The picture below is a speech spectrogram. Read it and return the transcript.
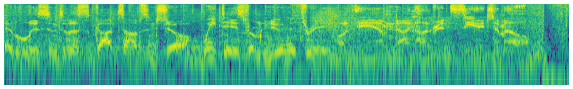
and listen to The Scott Thompson Show weekdays from noon to 3 on AM 900 CHML.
